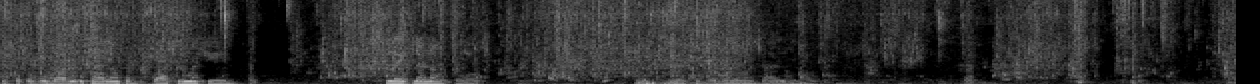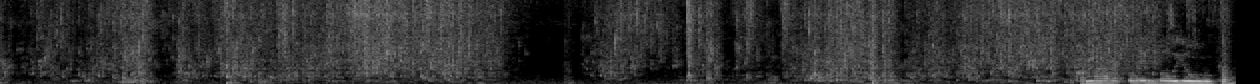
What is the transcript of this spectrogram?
Gusto ko po bago isa lang sa washing machine. Slide na lang po. Ito po dalawang salang po. Pangarap ko rin po yung pag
